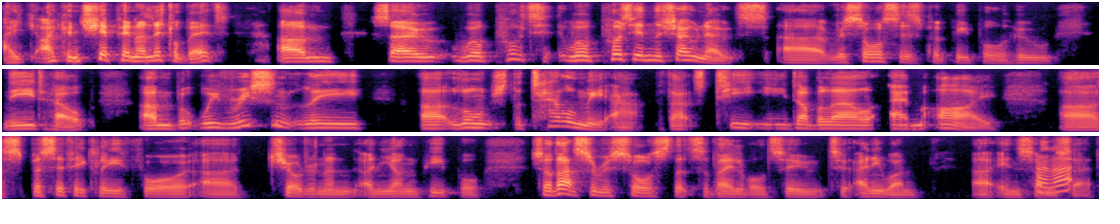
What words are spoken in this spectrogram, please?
I, I can chip in a little bit. Um, so we'll put we'll put in the show notes uh, resources for people who need help. Um, but we've recently uh, launched the TellMi app. That's T E L L M I. Uh, specifically for uh, children and, and, young people. So that's a resource that's available to to anyone uh, in Somerset.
